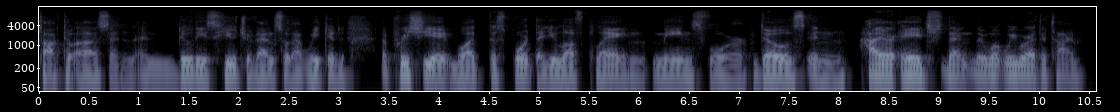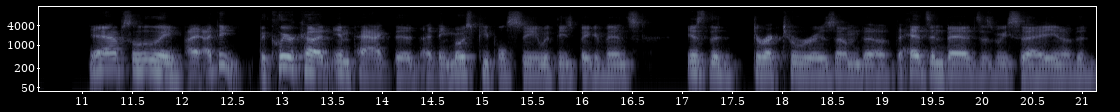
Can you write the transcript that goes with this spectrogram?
talk to us and and do these huge events so that we could appreciate what the sport that you love playing means for those in higher age than than what we were at the time. Yeah, absolutely. I, I think the clear cut impact that I think most people see with these big events is the direct tourism, the the heads in beds, as we say, you know, the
